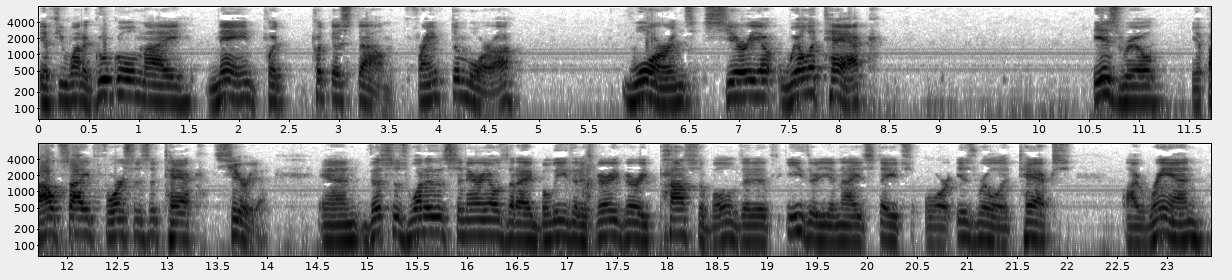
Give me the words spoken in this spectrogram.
if you want to Google my name, put put this down. Frank DiMora warns Syria will attack Israel if outside forces attack Syria. And this is one of the scenarios that I believe that is very, very possible that if either the United States or Israel attacks Iran,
